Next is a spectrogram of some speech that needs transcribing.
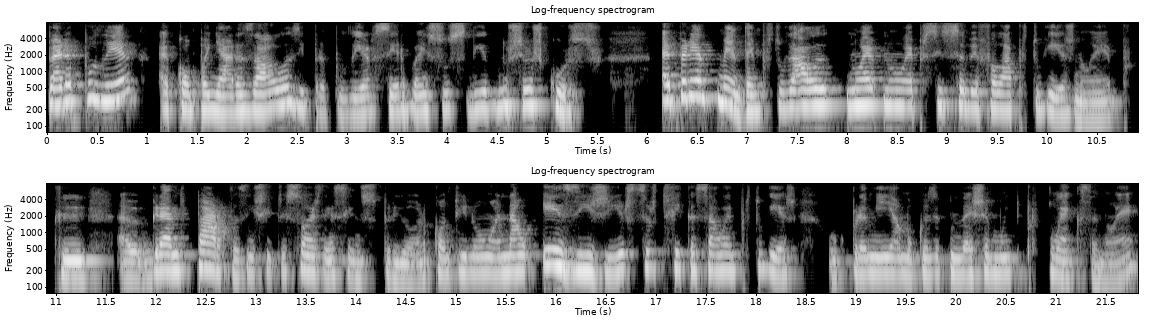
para poder acompanhar as aulas e para poder ser bem sucedido nos seus cursos. Aparentemente, em Portugal não é, não é preciso saber falar português, não é? Porque a grande parte das instituições de ensino superior continuam a não exigir certificação em português o que para mim é uma coisa que me deixa muito perplexa, não é?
